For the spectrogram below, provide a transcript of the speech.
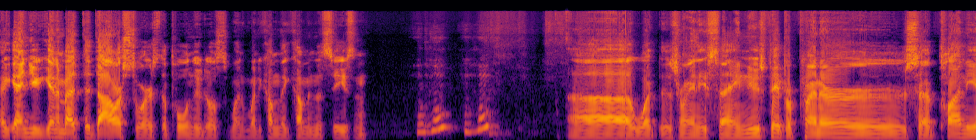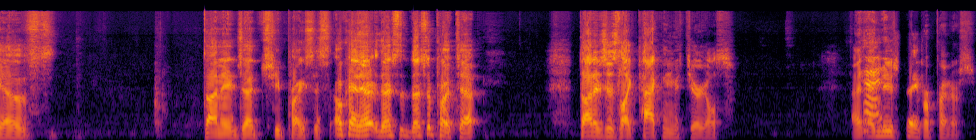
again, you get them at the dollar stores, the pool noodles when when come they come in the season. Mm-hmm, mm-hmm. Uh, what is Randy saying? Newspaper printers have plenty of dunnage at cheap prices. Okay, there, there's there's a pro tip. Dunnage is like packing materials and, okay. and newspaper printers.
